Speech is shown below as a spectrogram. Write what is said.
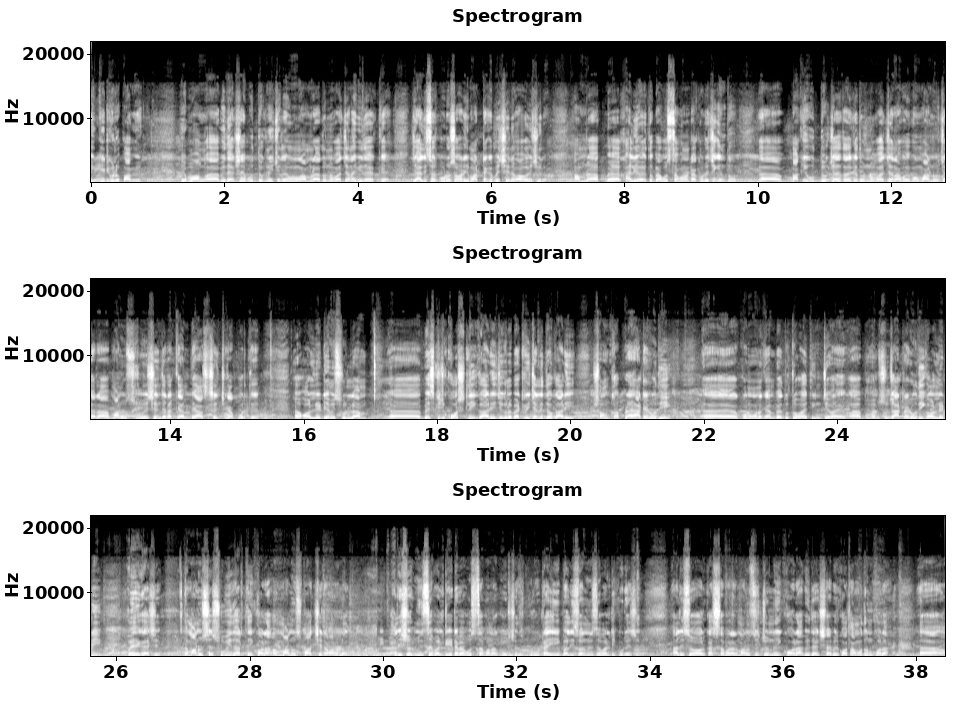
এই কিটগুলো পাবে। এবং বিধায়ক সাহেব উদ্যোগ নিয়েছিলেন এবং আমরা ধন্যবাদ জানাই বিধায়ককে যে আলিশ্বর পৌরসভার এই মাঠটাকে বেছে নেওয়া হয়েছিল। আমরা খালি হয়তো ব্যবস্থাপনাটা করেছি কিন্তু বাকি উদ্যোগ যাদের তাদেরকে ধন্যবাদ জানাব এবং মানুষ, যারা মানুষ রয়েছেন, যারা ক্যাম্পে আসছেন চেক আপ করতে অলরেডি আমি শুনলাম বেশ কিছু কস্টলি গাড়ি, যেগুলো ব্যাটারি চালিত গাড়ি, সংখ্যা প্রায় আটের অধিক কোনো কোনো ক্যাম্পে দুটো হয়, তিনটে হয় আমি শুনছি আটের অধিক অলরেডি হয়ে গেছে। তা মানুষের সুবিধার্থেই করা, মানুষ পাচ্ছে এটা ভালো লাগবে। হালিশহর মিউনিসিপ্যালিটি এটা ব্যবস্থাপনা করছে পুরোটাই হালিশহর মিউনিসিপ্যালিটি করেছে। হালিশহর কাস্তাপাড়ার মানুষের জন্যই করা, বিধায়ক সাহেবের কথা মতন করা।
